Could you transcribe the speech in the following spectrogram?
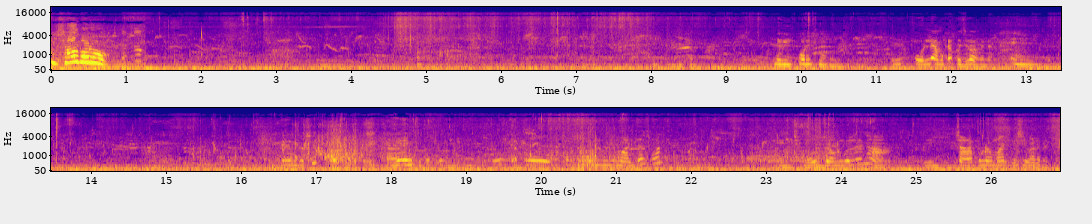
বিশাল বড় পড়িস না পড়লে আমাকে খুঁজে পাবে না এই ঝোপ জঙ্গলে না এই চারাপোনা মাছ বেশি ভালো থাকে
